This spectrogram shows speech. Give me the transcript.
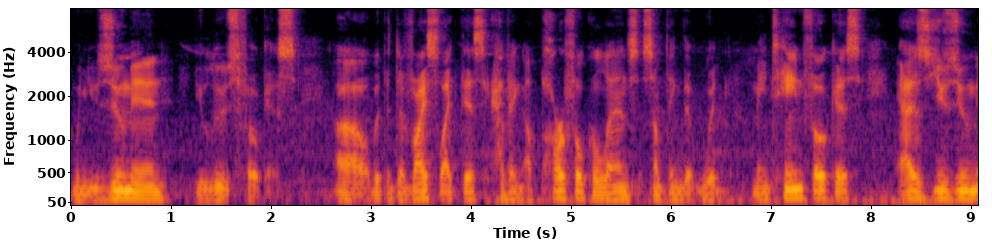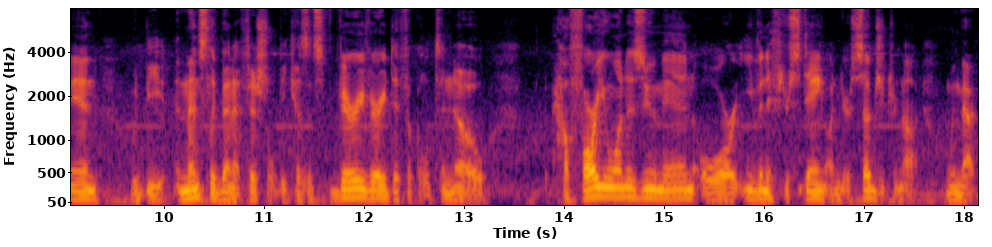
when you zoom in, you lose focus. Uh, with a device like this, having a parfocal lens, something that would maintain focus as you zoom in, would be immensely beneficial because it's very, very difficult to know how far you want to zoom in or even if you're staying on your subject or not when that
